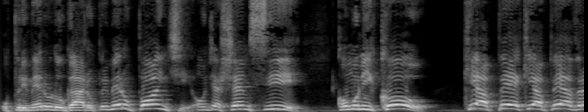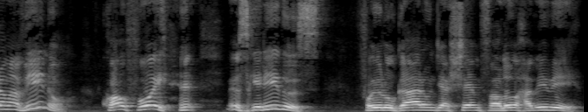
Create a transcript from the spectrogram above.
O primeiro lugar, o primeiro point, onde Hashem se comunicou, que AP, que AP Avram Avinu. Qual foi, meus queridos? Foi o lugar onde Hashem falou, Habibi,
